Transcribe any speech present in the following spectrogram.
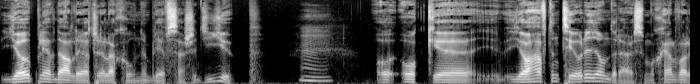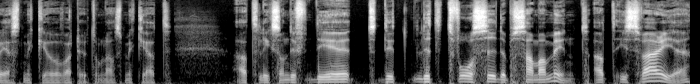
jag upplevde aldrig att relationen blev särskilt djup. Mm. Och, och eh, jag har haft en teori om det där som själv har rest mycket och varit utomlands mycket att, att liksom det, det, är, det är lite två sidor på samma mynt. Att i Sverige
